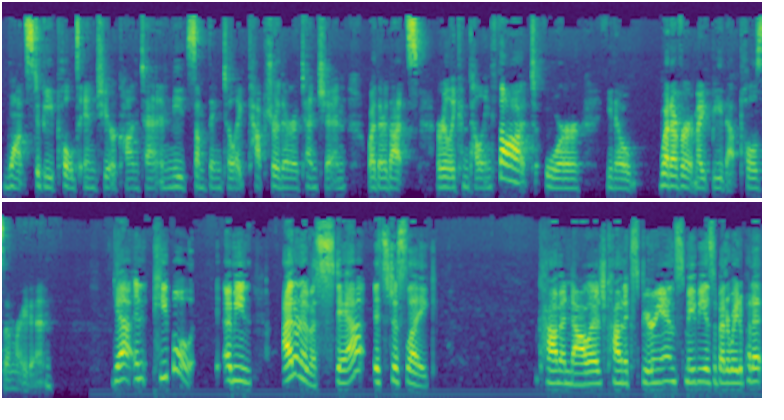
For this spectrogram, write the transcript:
wants to be pulled into your content and needs something to like capture their attention, whether that's a really compelling thought or, you know, whatever it might be that pulls them right in. Yeah. And people, I mean, I don't have a stat. It's just like common knowledge, common experience, maybe is a better way to put it.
